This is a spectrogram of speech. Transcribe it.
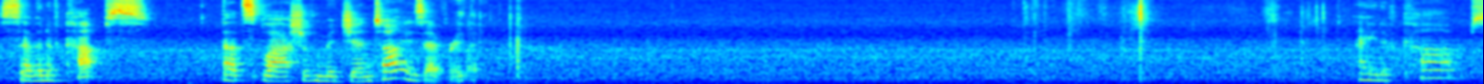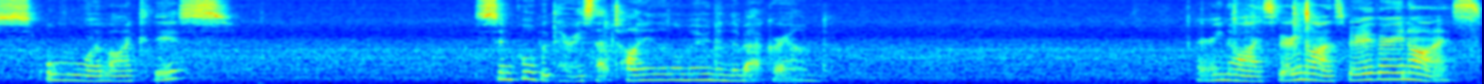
Seven of Cups. That splash of magenta is everything. Eight of Cups. Oh, I like this. Simple, but there is that tiny little moon in the background. Very nice, very nice, very, very nice.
